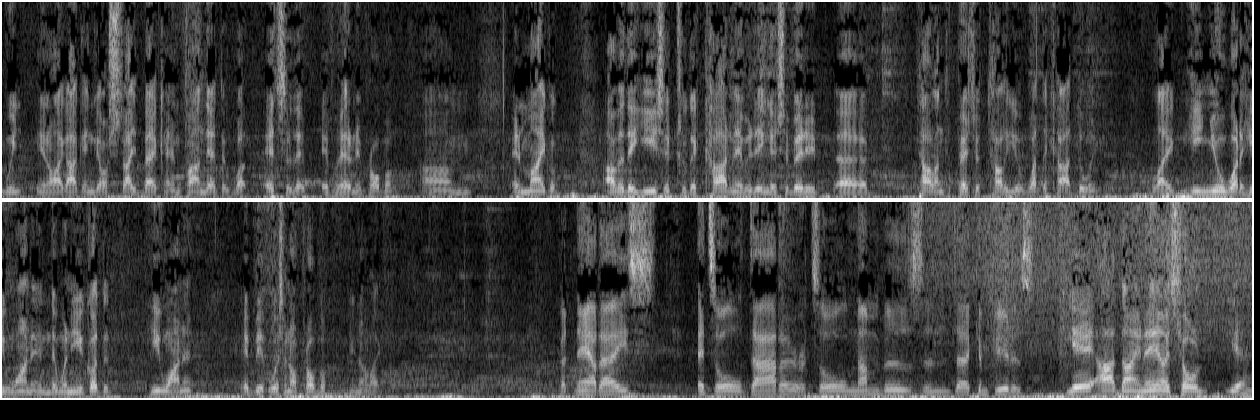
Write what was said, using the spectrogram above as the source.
we, you know, like I can go straight back and find out what actually if we had any problem. Um, and Michael, over the years to the car and everything, is a very uh, talented person to tell you what the car doing. Like he knew what he wanted, and then when he got it, he wanted, it was no problem. You know, like. But nowadays, it's all data, it's all numbers and uh, computers. Yeah, our day now, it's all yeah,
